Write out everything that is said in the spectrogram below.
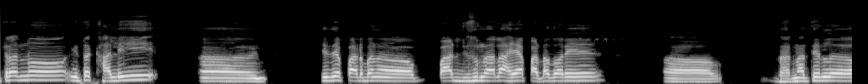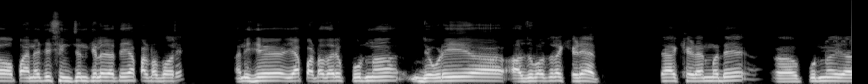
मित्रांनो इथं खाली हे जे पाट बन पाट दिसून राहिला आहे या पाटाद्वारे धरणातील पाण्याचे सिंचन केले जाते या पाटाद्वारे आणि हे या पाटाद्वारे पूर्ण जेवढे आजूबाजूला खेडे आहेत त्या खेड्यांमध्ये पूर्ण या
